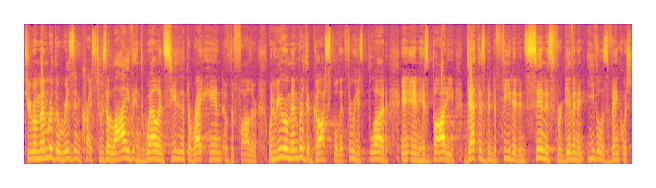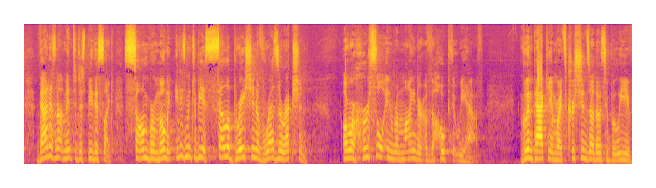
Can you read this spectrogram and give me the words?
to remember the risen Christ who's alive and well and seated at the right hand of the Father. When we remember the gospel that through his blood and his body, death has been defeated and sin is forgiven and evil is vanquished, that is not meant to just be this like somber moment. It is meant to be a celebration of resurrection, a rehearsal and reminder of the hope that we have. Glenn Packiam writes Christians are those who believe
